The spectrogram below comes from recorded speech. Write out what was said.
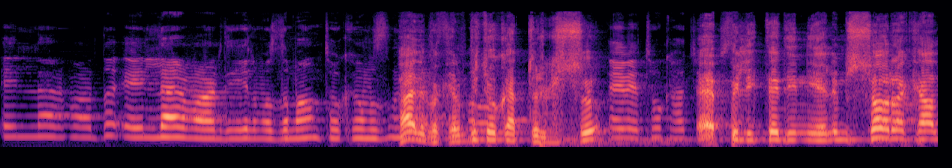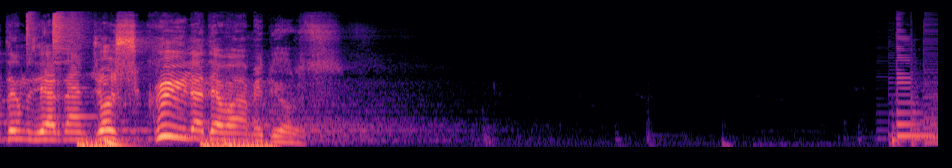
Eller vardı, eller var diyelim o zaman tokamızın. Hadi bakalım bir tokat türküsü. Evet tokat. Hep birlikte dinleyelim. Sonra kaldığımız yerden coşkuyla devam ediyoruz. Aynı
